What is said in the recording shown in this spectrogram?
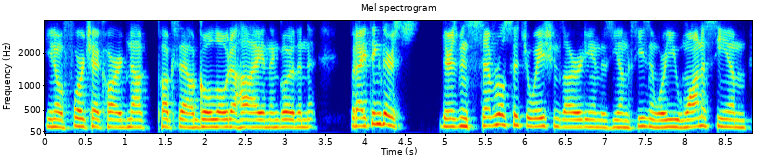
you know, forecheck hard, knock pucks out, go low to high, and then go to the net. But I think there's there's been several situations already in this young season where you want to see him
